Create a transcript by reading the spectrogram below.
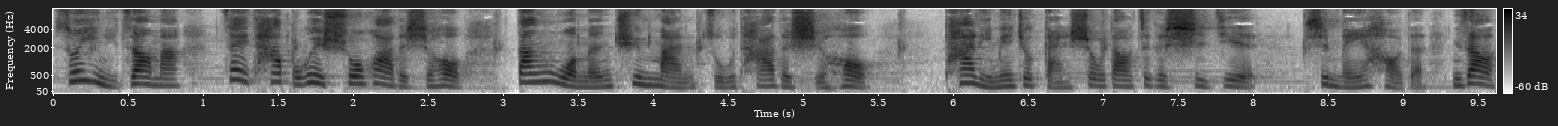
所以你知道吗？在他不会说话的时候，当我们去满足他的时候，他里面就感受到这个世界是美好的。你知道，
